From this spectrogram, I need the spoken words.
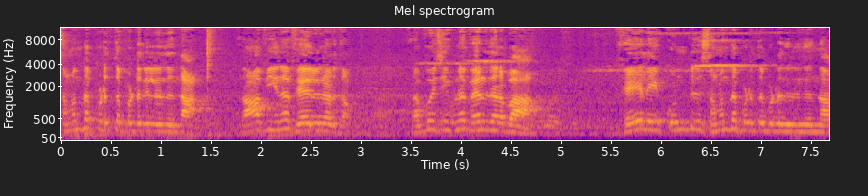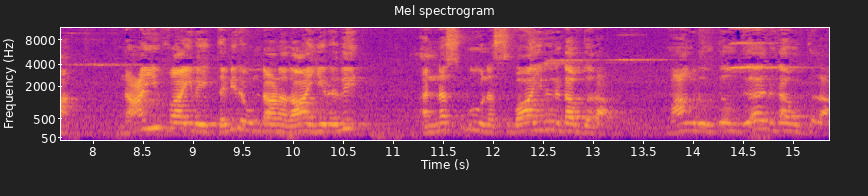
சம்பந்தப்படுத்தப்பட்டதிலிருந்து தான் ராஃபினா ஃபேலுன்னு அர்த்தம். ரப்பு சீப்னா ஃபேல் தானப்பா? ஃபேலை கொண்டு சம்பந்தப்படுத்தப்பட்டதிலிருந்து தான் நாயிபாயிலை தவிர உண்டானதாகிறது. அந்நஸ்பு நஸ்பாயிரு ரெண்டாவது முத்ததா மாங்குறது முத்ததா ரெண்டாவது முத்ததா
